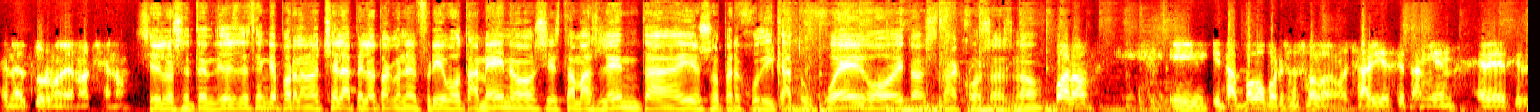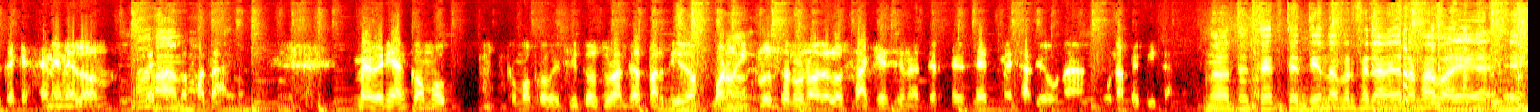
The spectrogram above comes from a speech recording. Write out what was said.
en el turno de noche, ¿no? Sí, los entendidos dicen que por la noche la pelota con el frío bota menos y está más lenta y eso perjudica tu juego y todas estas cosas, ¿no? Bueno, y, y tampoco por eso solo, ¿no, Xavi? Es que también he de decirte que cené melón, me Ah. fatal. Me verían como, como provechitos durante el partido. Bueno, incluso en uno de los saques, en el tercer set, me salió una, una pepita. No, te, te- te entiendo perfectamente, Rafa. porque, eh,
